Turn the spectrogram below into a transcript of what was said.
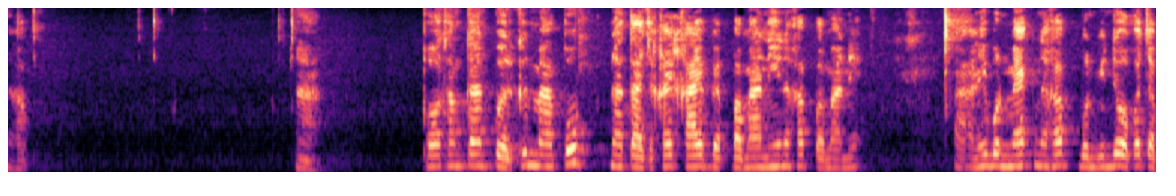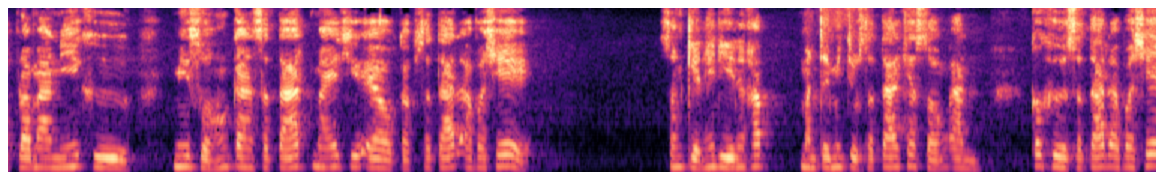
นะครับอ่าพอทำการเปิดขึ้นมาปุ๊บหน้าตาจะคล้าย ๆ แบบประมาณนี้นะครับ ประมาณนี้ อันนี้บน Mac นะครับ บน Windows ก็จะประมาณนี้คือมีส่วนของการ Start MySQL กับ Start Apache สังเกตให้ดีนะครับ มันจะมีจุด Start แค่ 2 อัน ก็คือ Start Apache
